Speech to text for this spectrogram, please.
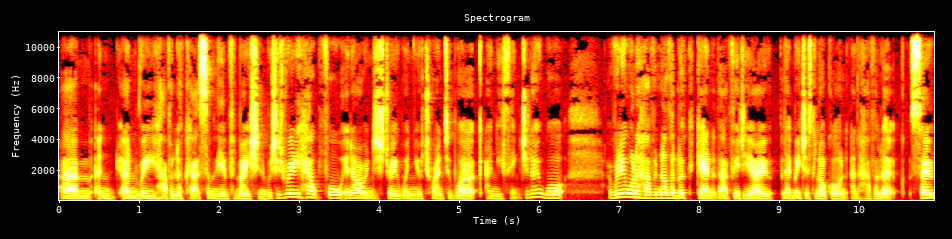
um, and, and re have a look at some of the information, which is really helpful in our industry when you're trying to work and you think, do you know what? I really want to have another look again at that video. Let me just log on and have a look. So,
